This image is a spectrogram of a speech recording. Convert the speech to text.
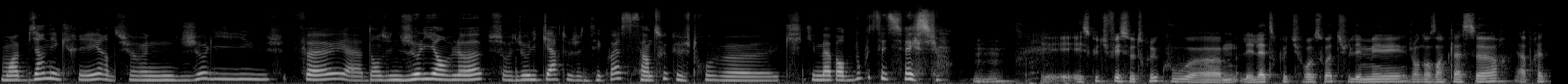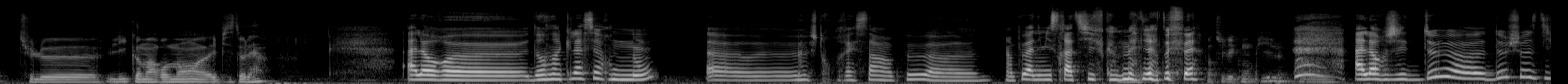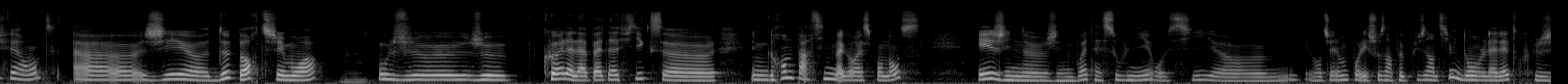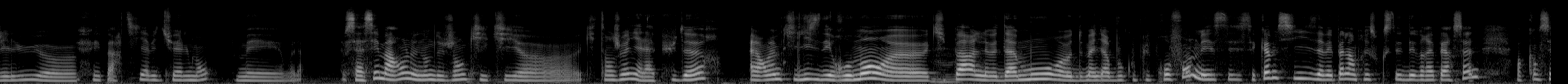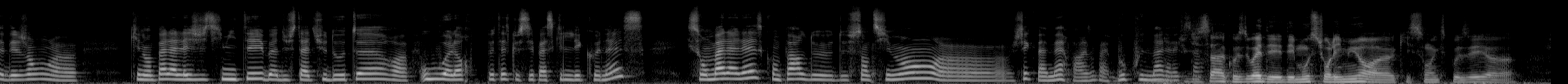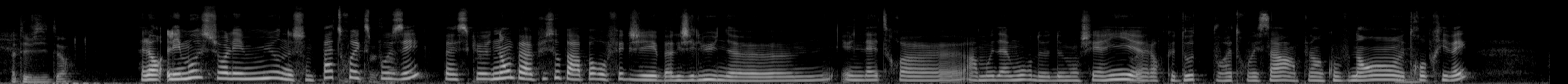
moi, bien écrire sur une jolie feuille, euh, dans une jolie enveloppe, sur une jolie carte ou je ne sais quoi, c'est un truc que je trouve euh, qui, m'apporte beaucoup de satisfaction. Mhm. Est-ce que tu fais ce truc où les lettres que tu reçois, tu les mets genre dans un classeur et après tu le lis comme un roman épistolaire? Alors, euh, dans un classeur, non. Euh, je trouverais ça un peu, euh, un peu administratif comme manière de faire. Quand tu les compiles Alors, j'ai deux, deux, choses différentes. j'ai deux portes chez moi mhm. où je, je, colle à la pâte à fixe une grande partie de ma correspondance. Et j'ai une, une, boîte à souvenirs aussi, éventuellement pour les choses un peu plus intimes, dont la lettre que j'ai lue fait partie habituellement. Mais voilà. C'est assez marrant le nombre de gens qui, qui, euh, qui t'enjoignent à la pudeur. Alors même qu'ils lisent des romans euh, qui mhm. parlent d'amour euh, de manière beaucoup plus profonde, mais c'est comme s'ils n'avaient pas l'impression que c'était des vraies personnes. Alors quand c'est des gens qui n'ont pas la légitimité bah, du statut d'auteur, ou alors peut-être que c'est parce qu'ils les connaissent, ils sont mal à l'aise qu'on parle de, de sentiments. je sais que ma mère, par exemple, a beaucoup de mal avec ça. Tu dis ça à cause ouais, des, des, mots sur les murs qui sont exposés à tes visiteurs? Alors, les mots sur les murs ne sont pas trop exposés, parce que, non, pas plutôt par rapport au fait que j'ai bah, lu une, euh, une lettre, euh, un mot d'amour de, mon chéri, alors que d'autres pourraient trouver ça un peu inconvenant, euh, mhm. trop privé.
